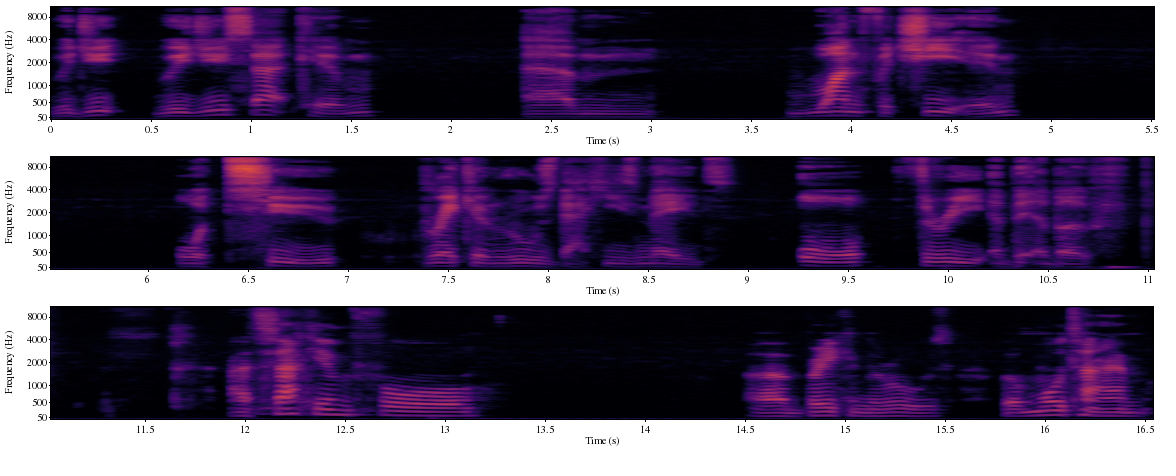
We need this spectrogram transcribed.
Would you would you sack him? Um, one for cheating, or two breaking rules that he's made, or three a bit of both. I'd sack him for uh, breaking the rules, but more time,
